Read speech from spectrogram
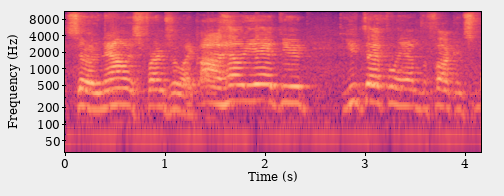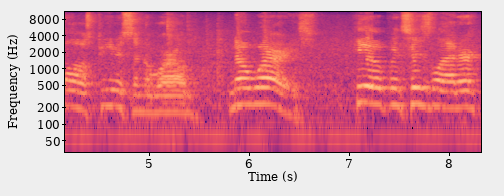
So now his friends are like, oh, hell yeah, dude. You definitely have the fucking smallest penis in the world. No worries. He opens his letter.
